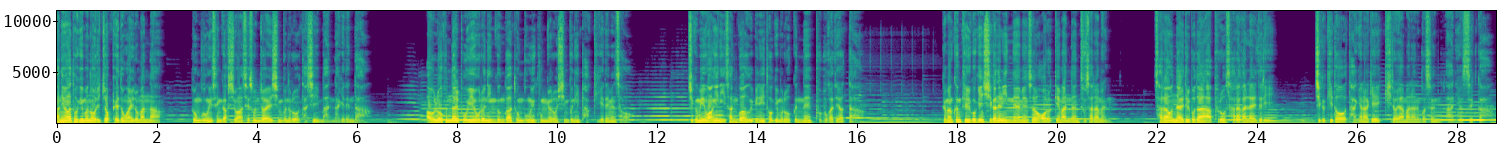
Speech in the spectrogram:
사내와 덕임은 어릴 적 배동아이로 만나 동궁의 생각씨와 세손자의 신분으로 다시 만나게 된다. 아울러 훗날 보위에 오른 임금과 동궁의 궁녀로 신분이 바뀌게 되면서 지금의 왕인 이산과 의빈의 덕임으로 끝내 부부가 되었다. 그만큼 길고 긴 시간을 인내하면서 어렵게 만난 두 사람은 살아온 날들보다 앞으로 살아갈 날들이 지극히 더 당연하게 길어야만 하는 것은 아니었을까.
